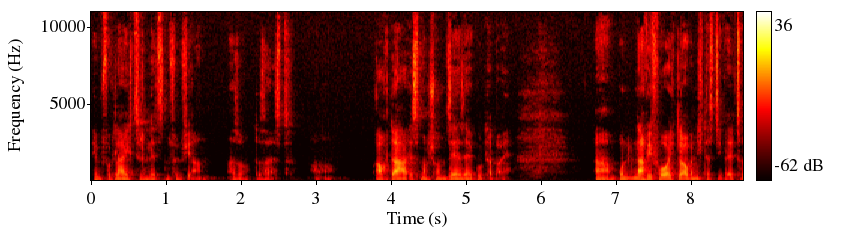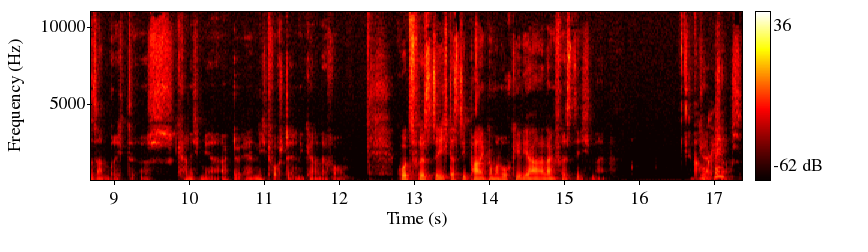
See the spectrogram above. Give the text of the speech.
im Vergleich zu den letzten fünf Jahren. Also das heißt, äh, auch da ist man schon sehr, sehr gut dabei. Ähm, und nach wie vor, ich glaube nicht, dass die Welt zusammenbricht. Das kann ich mir aktuell nicht vorstellen in keiner der Form. Kurzfristig, dass die Panik nochmal hochgeht, ja, langfristig, nein. Keine Okay. Chance.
